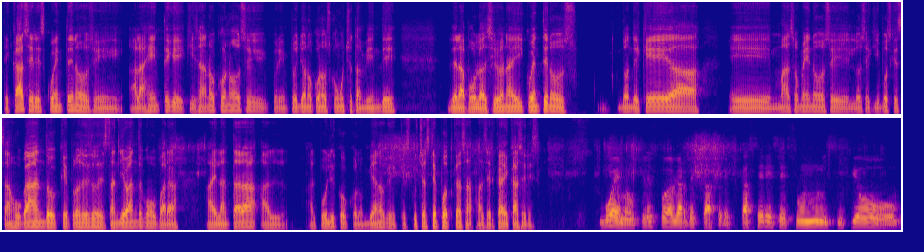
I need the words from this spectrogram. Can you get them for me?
de Cáceres, cuéntenos eh, a la gente que quizá no conoce, por ejemplo, yo no conozco mucho también de, de la población ahí, cuéntenos dónde queda, eh, más o menos eh, los equipos que están jugando, qué procesos están llevando como para adelantar al, al, público colombiano que, que, escucha este podcast acerca de Cáceres. Bueno, ¿qué les puedo hablar de Cáceres? Cáceres es un municipio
